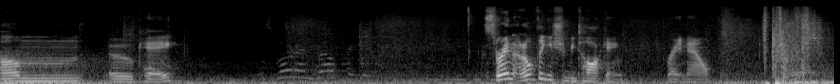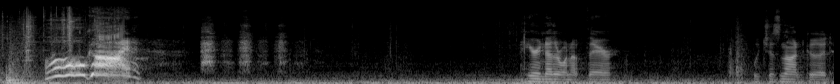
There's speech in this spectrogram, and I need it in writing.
Um, okay. Serena, I don't think you should be talking right now. Oh, God! I hear another one up there, which is not good.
